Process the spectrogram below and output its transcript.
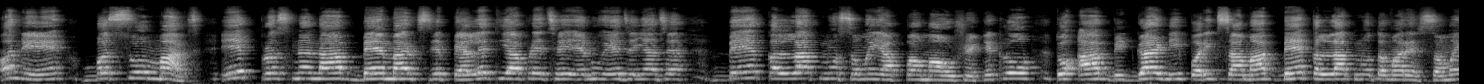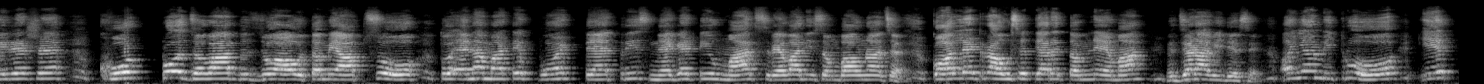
અને બસો માર્ક્સ એક પ્રશ્નના બે માર્ક્સ જે પહેલેથી આપણે છે, એનું એ જ અહીંયા છે. ખોટો જવાબ જો આવો તમે આપશો, તો એના માટે પોઈન્ટ તેત્રીસ નેગેટિવ માર્ક્સ રહેવાની સંભાવના છે. કોલ લેટર આવશે ત્યારે તમને એમાં જણાવી દેશે. અહીંયા મિત્રો, એક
